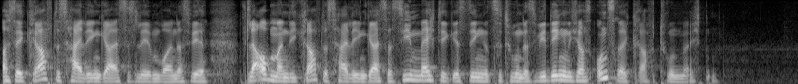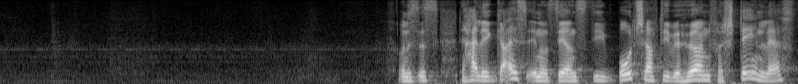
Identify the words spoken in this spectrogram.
aus der Kraft des Heiligen Geistes leben wollen, dass wir glauben an die Kraft des Heiligen Geistes, dass sie mächtig ist, Dinge zu tun, dass wir Dinge nicht aus unserer Kraft tun möchten. Und es ist der Heilige Geist in uns, der uns die Botschaft, die wir hören, verstehen lässt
